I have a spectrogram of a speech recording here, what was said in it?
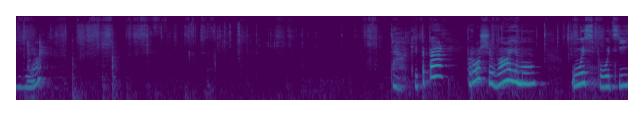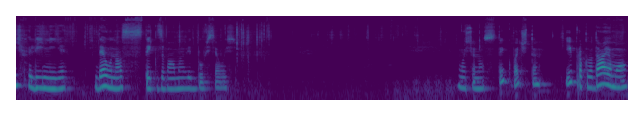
Є. Так, і тепер прошиваємо ось по цій лінії, де у нас стик з вами відбувся ось. Ось у нас стик, бачите? І прокладаємо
